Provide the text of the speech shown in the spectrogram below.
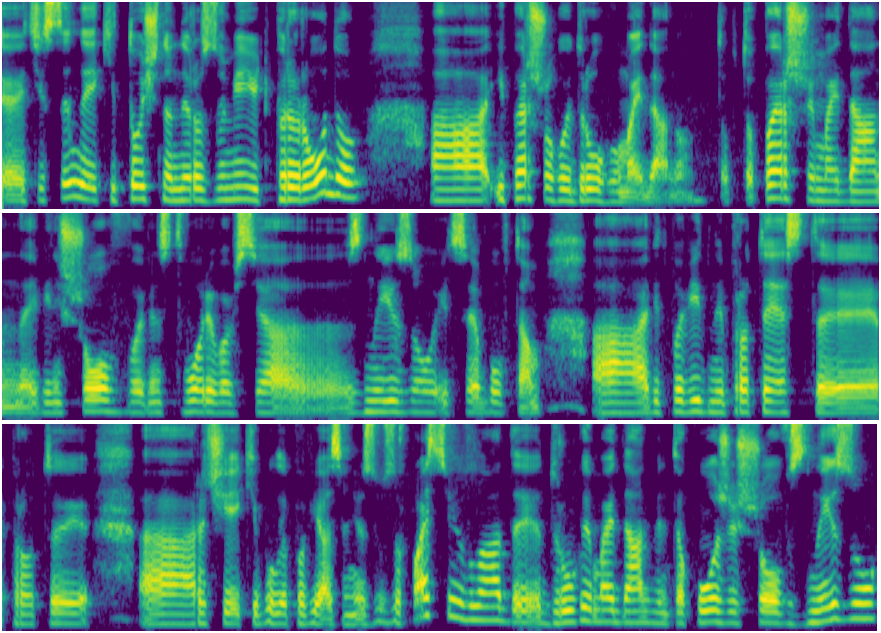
е, ті сили, які точно не розуміють природу. І першого і другого майдану. Тобто, перший майдан він йшов, він створювався знизу, і це був там відповідний протест е, проти речей, які були пов'язані з узурпацією влади. Другий майдан він також йшов знизу,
